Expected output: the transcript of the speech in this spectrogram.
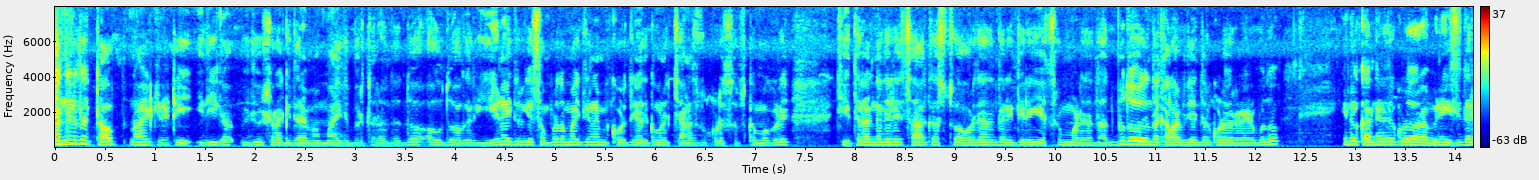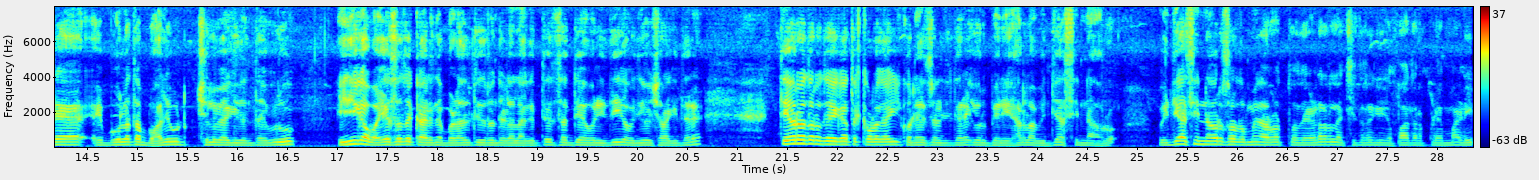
ಕನ್ನಡದ ಟಾಪ್ ನಾಯಕ ನಟಿ ಇದೀಗ ವಿದೂಷರಾಗಿದ್ದಾರೆ ಎಂಬ ಮಾಹಿತಿ ಬರ್ತಿರೋಂಥದ್ದು ಹೌದು, ಹಾಗಾದ್ರೆ ಏನಾಯ್ತು ಇವರಿಗೆ ಸಂಪೂರ್ಣ ಮಾಹಿತಿ ನಮಗೆ ಕೊಡ್ತೀನಿ. ಅದಕ್ಕೆ ಮುನ್ನ ಚಾನಲ್ಸ್ ಕೂಡ ಸಬ್ಸ್ಕ್ರೈಬ್ ಮಾಡಿ ಚಿತ್ರರಂಗದಲ್ಲಿ ಸಾಕಷ್ಟು ಅವರದೇ ಆದಂಥ ರೀತಿಯಲ್ಲಿ ಹೆಸರು ಮಾಡಿದಂಥ ಅದ್ಭುತವಾದಂಥ ಕಲಾವಿದೆ ಅಂತ ಕೂಡ ಹೇಳ್ಬೋದು. ಇನ್ನು ಕನ್ನಡದಲ್ಲಿ ಕೂಡ ಅವರು ಅಭಿನಯಿಸಿದರೆ ಮೂಲತಃ ಬಾಲಿವುಡ್ ಚೆಲುವೆಯಾಗಿದೆ ಅಂತ ಇವರು. ಇದೀಗ ವಯಸ್ಸಾದ ಕಾರ್ಯದಿಂದ ಬಳಲುತ್ತಿದ್ದರು ಅಂತ ಹೇಳಲಾಗುತ್ತೆ. ಸದ್ಯ ಅವರು ಇದೀಗ ವಿದೇಶರಾಗಿದ್ದಾರೆ ತೀವ್ರವಾದ ಹೃದಯಾಘಾತಕ್ಕೆ ಒಳಗಾಗಿ ಕೊನೆಯುಸಿರೆಳೆದಿದ್ದಾರೆ ಇವರು ಬೇರೆ ಯಾರಲ್ಲ, ವಿದ್ಯಾ ಸಿನ್ಹಾ ಅವರು. ವಿದ್ಯಾ ಸಿನ್ಹಾ ಅವರು ಸಾವಿರದ ಒಂಬೈನೂರ ಅರವತ್ತೊಂದು ಎರಡರಲ್ಲಿ ಚಿತ್ರರಂಗಕ್ಕೆ ಪಾದಾರ್ಪಣೆ ಮಾಡಿ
